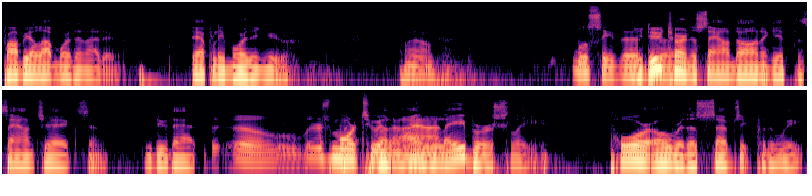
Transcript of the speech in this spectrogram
Probably a lot more than I do. Definitely more than you. Well, we'll see. The you do the- turn the sound on and get the sound checks, and you do that. Oh, there's more But- to it but than I that. laboriously pore over the subject for the week.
